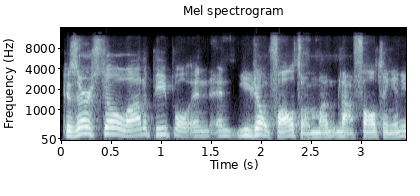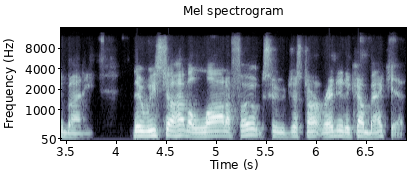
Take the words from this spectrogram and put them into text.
because there are still a lot of people, and and you don't fault them. I'm not faulting anybody. That we still have a lot of folks who just aren't ready to come back yet,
